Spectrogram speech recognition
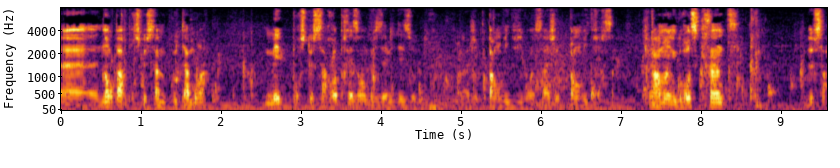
euh, non pas pour ce que ça me coûte à moi, mais pour ce que ça représente vis-à-vis des autres. Voilà, j'ai pas envie de vivre ça, j'ai pas envie de faire ça. J'ai vraiment une grosse crainte de ça.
